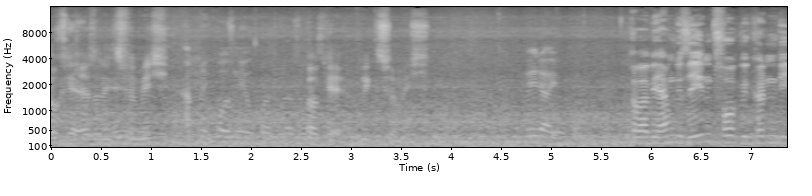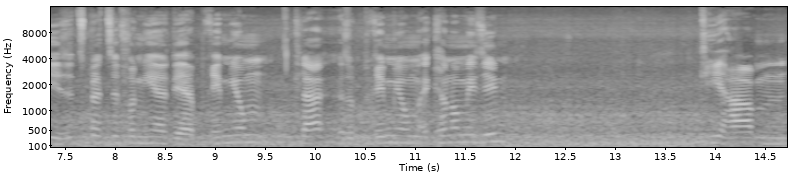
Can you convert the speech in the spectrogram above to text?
Okay, also nichts für mich. Aprikosenjoghurt oder so. Okay, nichts für mich. Wilder Joghurt. Aber wir haben gesehen, vor, wir können die Sitzplätze von hier der Premium, klar, also Premium Economy sehen. Die haben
